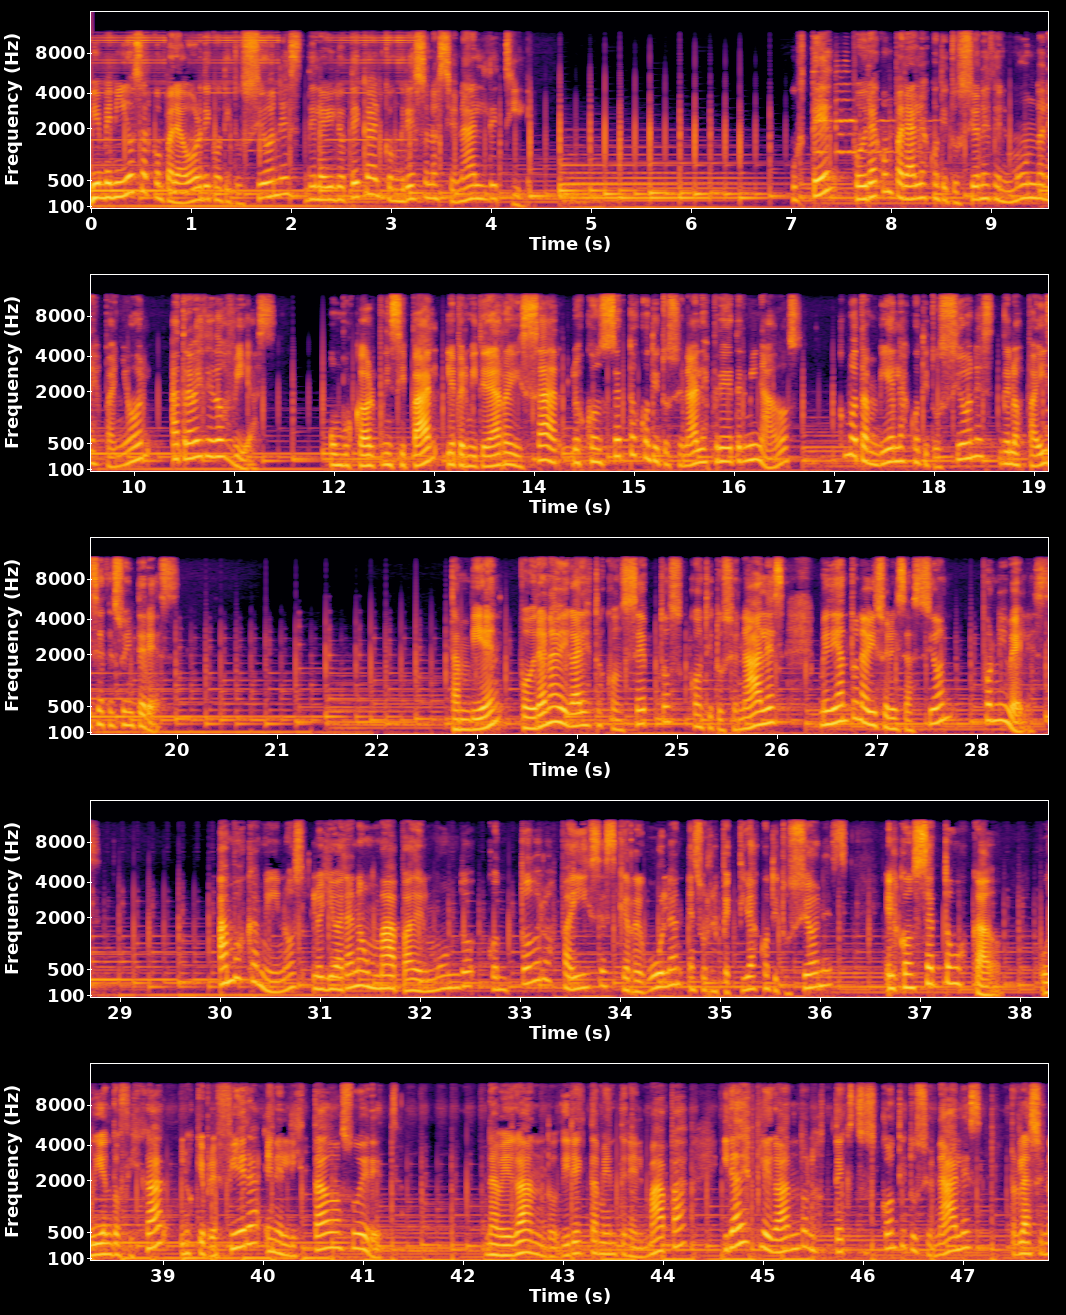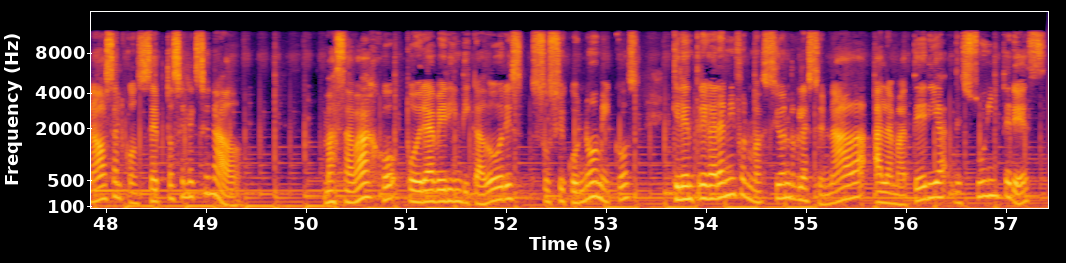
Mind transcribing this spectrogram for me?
Bienvenidos al comparador de constituciones de la Biblioteca del Congreso Nacional de Chile. Usted podrá comparar las constituciones del mundo en español a través de dos vías. Un buscador principal le permitirá revisar los conceptos constitucionales predeterminados, como también las constituciones de los países de su interés. También podrá navegar estos conceptos constitucionales mediante una visualización por niveles. Ambos caminos lo llevarán a un mapa del mundo con todos los países que regulan en sus respectivas constituciones el concepto buscado, pudiendo fijar los que prefiera en el listado a su derecha. Navegando directamente en el mapa, irá desplegando los textos constitucionales relacionados al concepto seleccionado. Más abajo podrá ver indicadores socioeconómicos que le entregarán información relacionada a la materia de su interés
